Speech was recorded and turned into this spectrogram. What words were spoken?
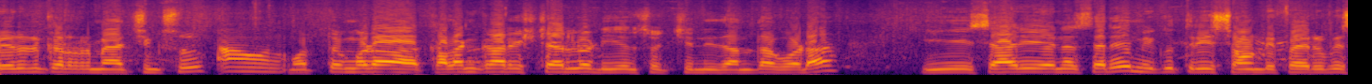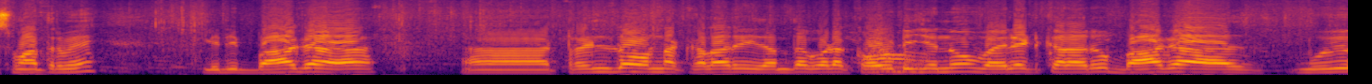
maroon colour matchings. మొత్తం కూడా కలంకారీ స్టైల్లో డిజైన్స్ వచ్చింది ఇదంతా కూడా. ఈ శారీ అయినా సరే మీకు త్రీ సెవెంటీ ఫైవ్ రూపీస్ మాత్రమే. ఇది బాగా ట్రెండ్లో ఉన్న కలర్ ఇదంతా కూడా కౌ డిజైన్ వైలెట్ కలర్ బాగా మూవీ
